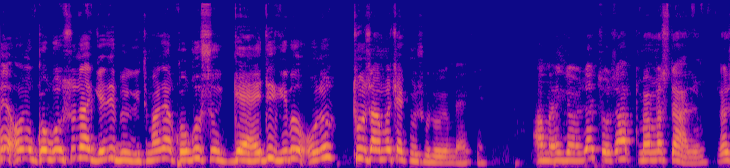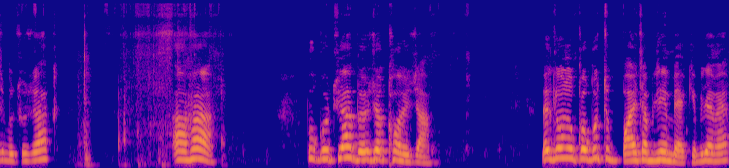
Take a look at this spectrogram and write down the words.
Ve onun kokusuna gelir büyük ihtimalle kokusu geldi gibi onu tuzağıma çekmiş oluyorum belki. Ama ilk önce tuzak kurmamız lazım. Nasıl bu tuzak? Aha. Bu kutuya böyle koyacağım. Belki onun kokusu bayatabilirim belki bilemem.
